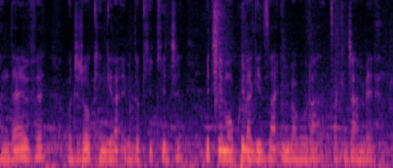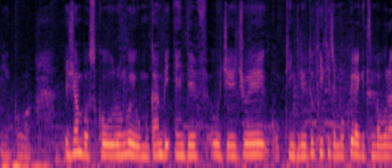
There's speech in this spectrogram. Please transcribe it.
endeve ujije gukingira ibidukikije biciye mu kwiragiza imbabura za kijyambere jean bosco urongoye umugambi endeve ujejwe gukingira ibidukikije mu kwiragiza imbabura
